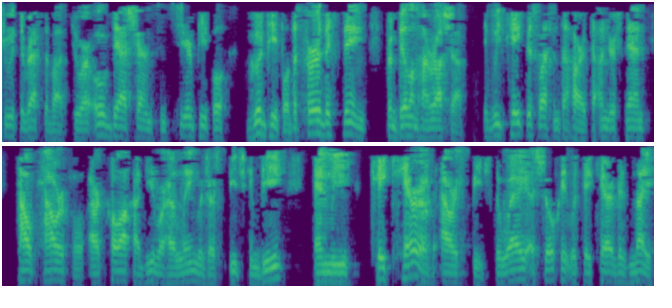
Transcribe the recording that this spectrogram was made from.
true with the rest of us, who are Ovdei Hashem, sincere people, good people, the furthest thing from Bilam Harasha. If we take this lesson to heart to understand how powerful our koach hadibor, our language, our speech can be, and we take care of our speech the way a shochet would take care of his knife,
